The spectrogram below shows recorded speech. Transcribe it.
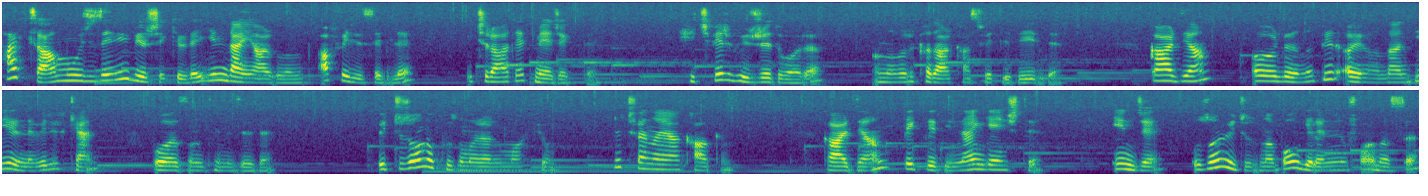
Hatta mucizevi bir şekilde yeniden yargılanıp affedilse bile içi rahat etmeyecekti. Hiçbir hücre duvarı anaları kadar kasvetli değildi. Gardiyan ağırlığını bir ayağından diğerine verirken boğazını temizledi. 319 numaralı mahkum, lütfen ayağa kalkın. Gardiyan beklediğinden gençti. İnce, uzun vücuduna bol gelen üniforması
